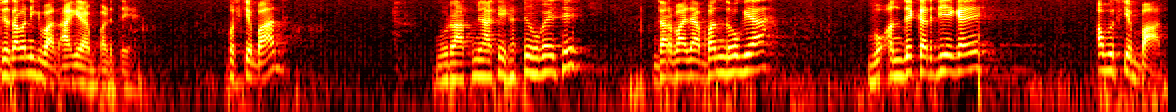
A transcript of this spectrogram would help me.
चेतावनी के बाद आगे आप बढ़ते हैं। उसके बाद वो रात में आके इकट्ठे हो गए थे, दरवाज़ा बंद हो गया, वो अंधे कर दिए गए। अब उसके बाद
